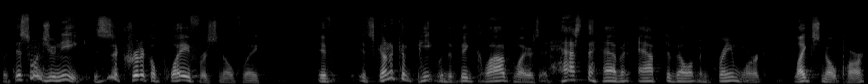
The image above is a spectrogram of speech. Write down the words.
But this one's unique. This is a critical play for Snowflake. If it's going to compete with the big cloud players, it has to have an app development framework like Snowpark.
